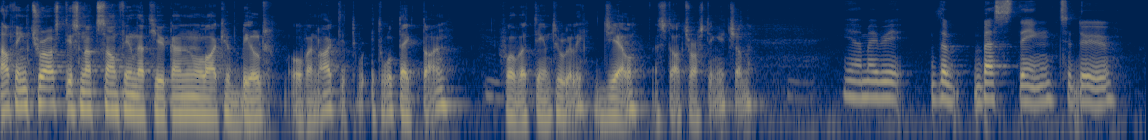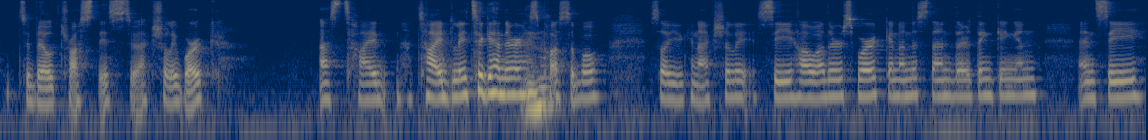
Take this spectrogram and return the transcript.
I think trust is not something that you can like build overnight. It, it will take time for the team to really gel and start trusting each other. Yeah, maybe the best thing to do to build trust is to actually work as tied, tidely together as possible so you can actually see how others work and understand their thinking and, and see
